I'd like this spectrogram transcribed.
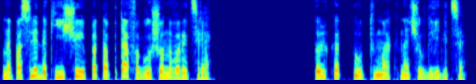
напоследок еще и потоптав оглушенного рыцаря. Только тут маг начал двигаться.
